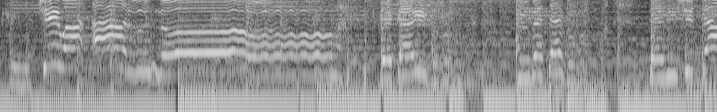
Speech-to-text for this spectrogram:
気持ちはあるの世界を全てを手にした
